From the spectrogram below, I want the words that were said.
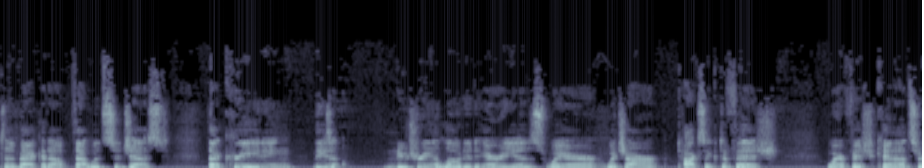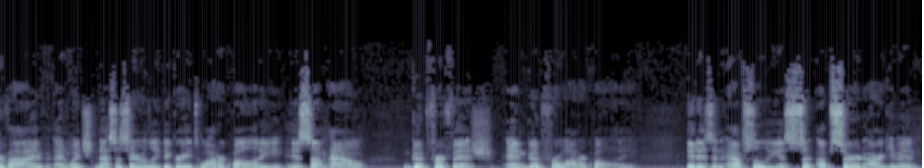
to back it up that would suggest that creating these nutrient loaded areas where which are toxic to fish where fish cannot survive and which necessarily degrades water quality is somehow good for fish and good for water quality. It is an absolutely absurd argument.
